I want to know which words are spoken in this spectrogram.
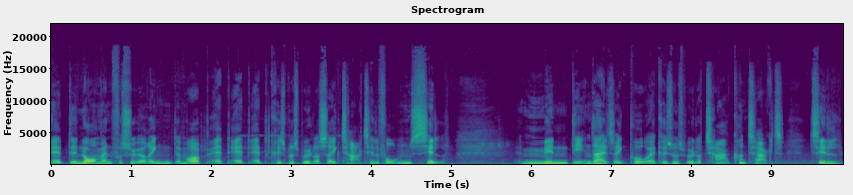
at øh, når man forsøger at ringe dem op, at, at, at Christmas Møller så ikke tager telefonen selv. Men det ændrer altså ikke på, at Christmas Møller tager kontakt til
